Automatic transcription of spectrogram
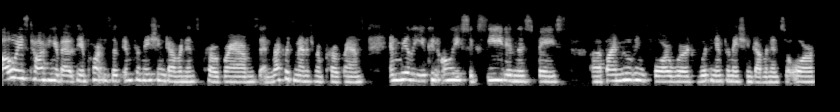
always talking about the importance of information governance programs and records management programs. And really, you can only succeed in this space uh, by moving forward with an information governance or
